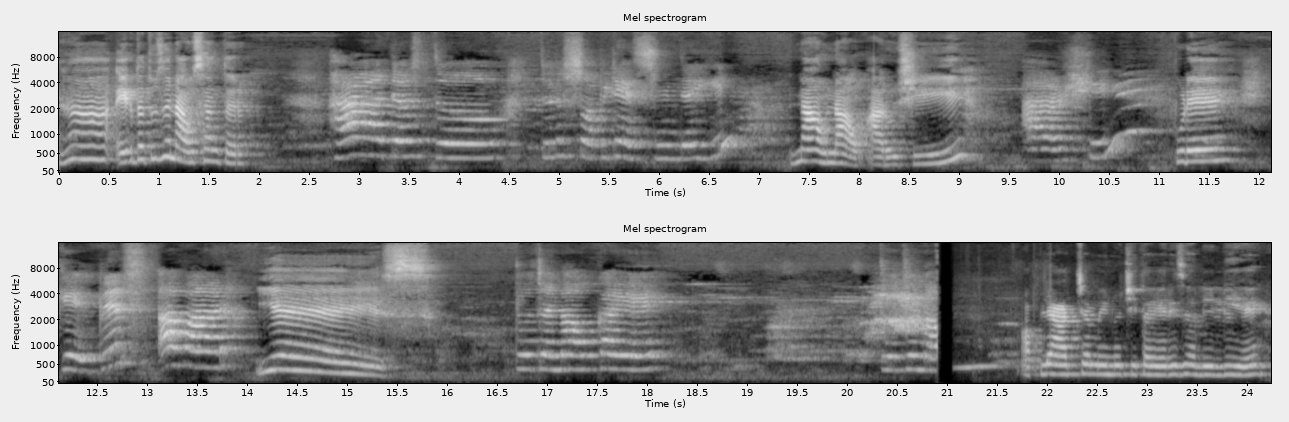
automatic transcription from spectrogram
हां एकदा तुझं नाव सांग तर. नाव नाव आरुषी. पुढे. येस तुझं नाव काय आहे? तुझं नाव? आपल्या आजच्या मेनूची तयारी झालेली आहे.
